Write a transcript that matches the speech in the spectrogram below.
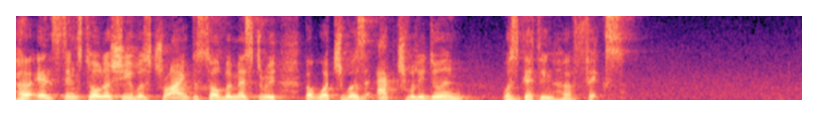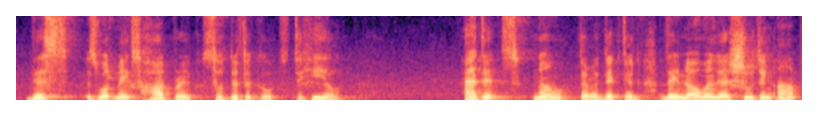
Her instincts told her she was trying to solve a mystery, but what she was actually doing was getting her fix. This is what makes heartbreak so difficult to heal. Addicts know they're addicted, they know when they're shooting up,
